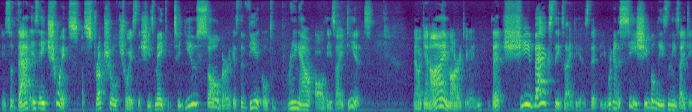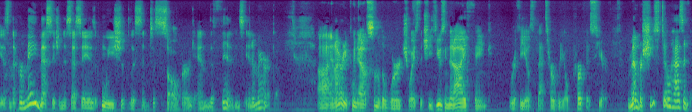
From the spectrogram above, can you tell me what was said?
Okay, so that is a choice, a structural choice that she's making, to use Sahlberg as the vehicle to bring out all these ideas. Now, again, I'm arguing that she backs these ideas, that we're going to see she believes in these ideas, and that her main message in this essay is we should listen to Sahlberg and the Finns in America. Uh, and I already pointed out some of the word choice that she's using that I think reveals that that's her real purpose here. Remember, she still hasn't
